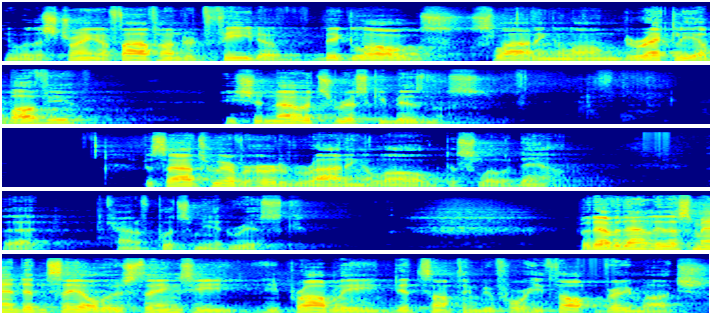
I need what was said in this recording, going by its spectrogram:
And with a string of 500 feet of big logs sliding along directly above you, he should know it's risky business. Besides, whoever heard of riding a log to slow it down? That kind of puts me at risk. But evidently, this man didn't say all those things. He, he probably did something before he thought very much.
